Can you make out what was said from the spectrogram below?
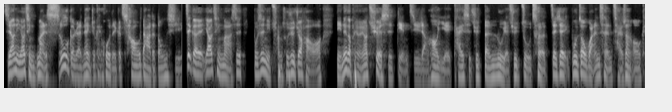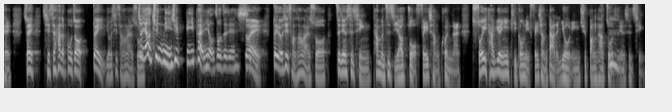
只要你邀请满十五个人，那你就可以获得一个超大的东西。这个邀请码是不是你传出去就好哦？你那个朋友要确实点击，然后也开始去登录，也去注册，这些步骤完成才算 OK。所以其实它的步骤对游戏厂商来说就，要去你去逼朋友做这件事。，对对游戏厂商来说，这件事情他们自己要做非常困难，所以他愿意提供你非常大的诱因去帮他做这件事情。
